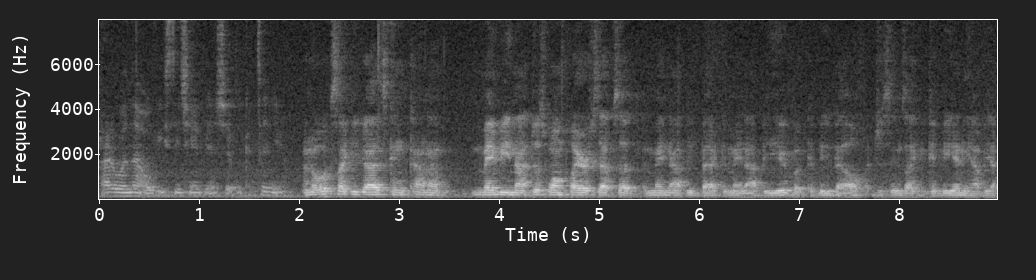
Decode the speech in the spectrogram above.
try to win that OVC championship and continue. And it looks like you guys can kind of, maybe not just one player steps up, it may not be Beck, it may not be you, but it could be Bell, it just seems like it could be any of you.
